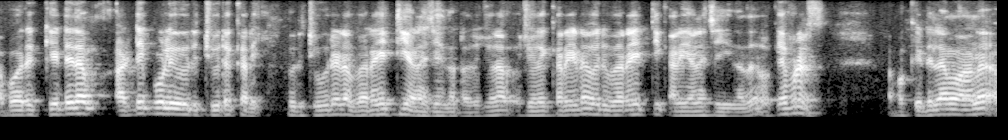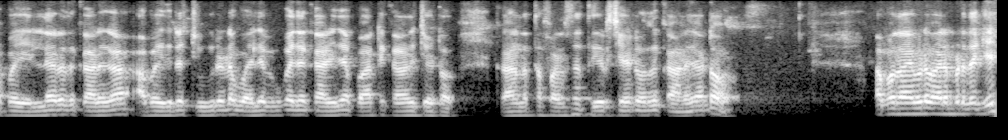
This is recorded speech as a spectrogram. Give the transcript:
അപ്പോൾ ഒരു കിടിലം അടിപൊളി ഒരു ചുരക്കറി. ഒരു ചൂരയുടെ വെറൈറ്റിയാണ് ചെയ്യുന്നത് കേട്ടോ. ചുര ചുരക്കറിയുടെ ഒരു വെറൈറ്റി കറിയാണ് ചെയ്യുന്നത്. ഓക്കെ ഫ്രണ്ട്സ് അപ്പോൾ കിടിലമാണ്. അപ്പോൾ എല്ലാവരും കാണുക. അപ്പോൾ ഇതിന്റെ ചൂരയുടെ വലിയ കഴിഞ്ഞ പാർട്ടി കാണിച്ചു കേട്ടോ. കാണാത്ത ഫ്രണ്ട്സ് തീർച്ചയായിട്ടും ഒന്ന് കാണുക കേട്ടോ. അപ്പോൾ ഇവിടെ വരുമ്പോഴത്തേക്ക്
